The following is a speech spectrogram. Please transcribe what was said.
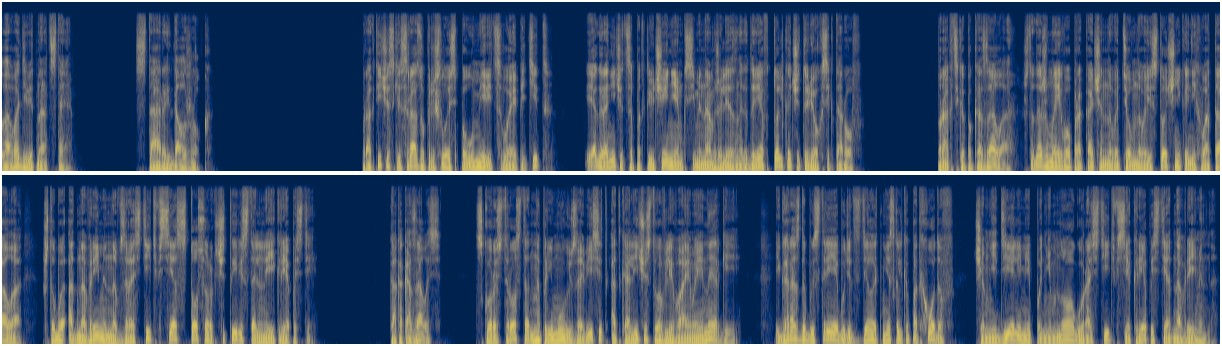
Глава 19. Старый должок. Практически сразу пришлось поумерить свой аппетит и ограничиться подключением к семенам железных древ только четырех секторов. Практика показала, что даже моего прокачанного темного источника не хватало, чтобы одновременно взрастить все 144 стальные крепости. Как оказалось, скорость роста напрямую зависит от количества вливаемой энергии, и гораздо быстрее будет сделать несколько подходов, чем неделями понемногу растить все крепости одновременно.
